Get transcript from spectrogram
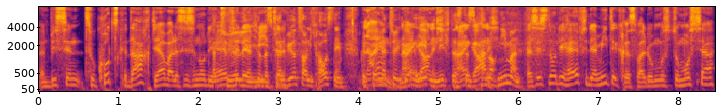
ein bisschen zu kurz gedacht, ja, weil es ist ja nur die natürlich, Hälfte der Miete. Und das können wir uns auch nicht rausnehmen. Wir nein, nein, gar nicht. nicht. Das, nein, das gar kann nicht. auch niemand niemand. Es ist nur die Hälfte der Miete, Chris, weil du musst, du musst ja,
